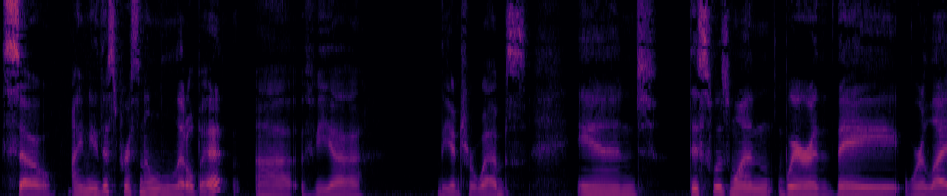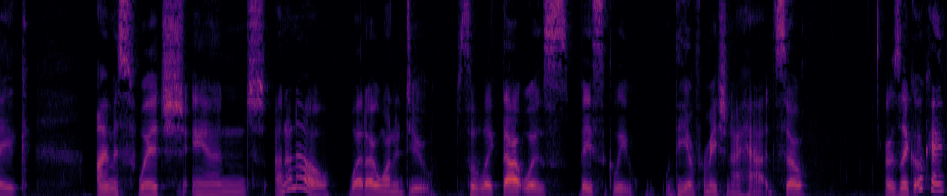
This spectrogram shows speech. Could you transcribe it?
So I knew this person a little bit uh, via the interwebs, and this was one where they were like, "I'm a switch, and I don't know what I want to do." So like that was basically the information I had. So I was like, "Okay,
